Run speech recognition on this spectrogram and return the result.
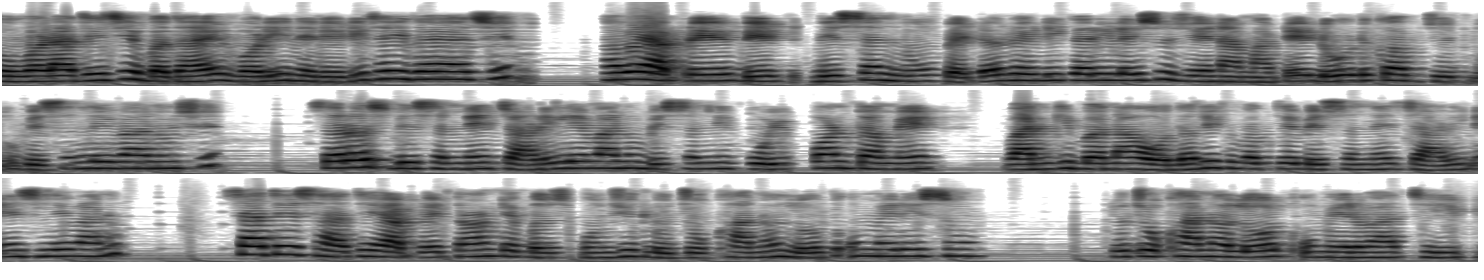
તો વડા જે છે બધાએ વળીને રેડી થઈ ગયા છે. હવે આપણે બેસનનું બેટર રેડી કરી લઈશું, જેના માટે દોઢ કપ જેટલું બેસન લેવાનું છે. સરસ બેસનને ચાળી લેવાનું, બેસનની કોઈ પણ તમે વાનગી બનાવો, દરેક વખતે બેસનને ચાળીને જ લેવાનું. સાથે સાથે આપણે ત્રણ ટેબલ સ્પૂન જેટલો ચોખાનો લોટ ઉમેરીશું. તો ચોખાનો લોટ ઉમેરવાથી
